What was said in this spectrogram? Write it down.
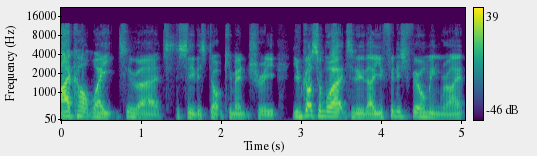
I can't wait to uh to see this documentary. You've got some work to do though. You finished filming, right?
